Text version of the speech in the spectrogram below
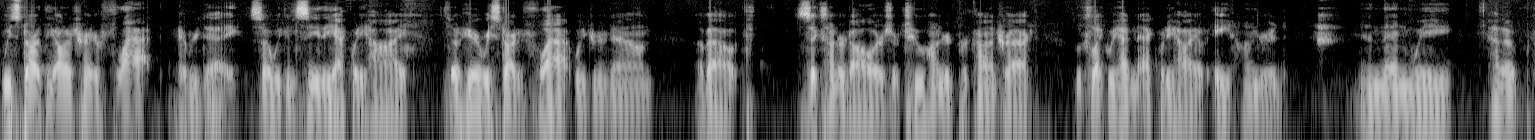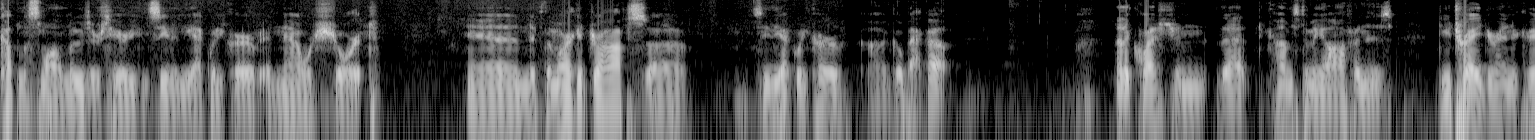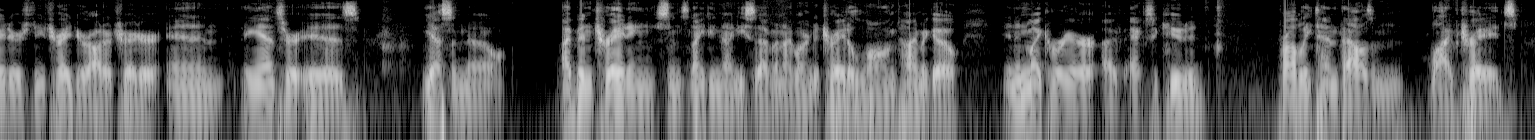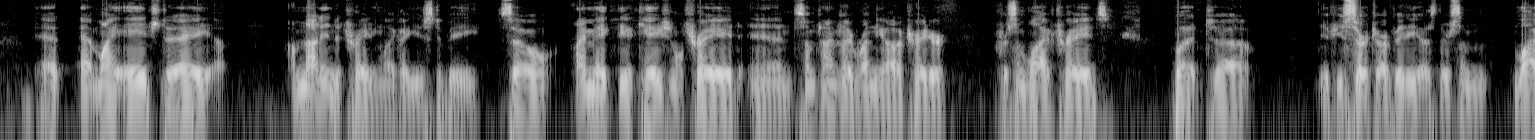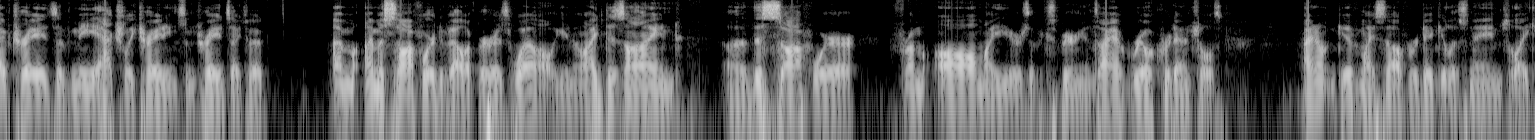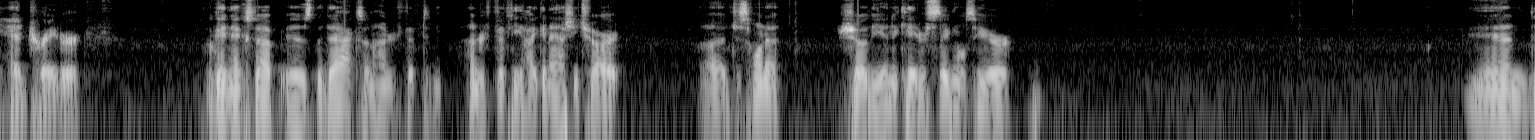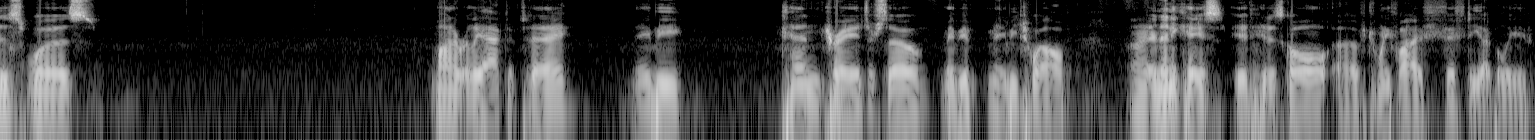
We start the auto trader flat every day so we can see the equity high. So here we started flat, we drew down about $600 or 200 per contract. Looks like we had an equity high of 800 and then we had a couple of small losers here. You can see it in the equity curve and now we're short. And if the market drops, uh, see the equity curve uh, go back up. Another question that comes to me often is, do you trade your indicators? Do you trade your auto trader? And the answer is yes and no. I've been trading since 1997. I learned to trade a long time ago. And in my career, I've executed probably 10,000 live trades. At, at my age today, I'm not into trading like I used to be. So I make the occasional trade, and sometimes I run the auto trader for some live trades. But uh, if you search our videos, there's some live trades of me actually trading some trades I took. I'm I'm a software developer as well. You know, I designed uh, this software from all my years of experience. I have real credentials. I don't give myself ridiculous names like head trader. Okay, next up is the DAX on 150 150 Heikin Ashi chart. Uh, just want to show the indicator signals here. And this was moderately active today, maybe 10 trades or so, maybe maybe 12. Uh, in any case, it hit its goal of 25.50, I believe,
